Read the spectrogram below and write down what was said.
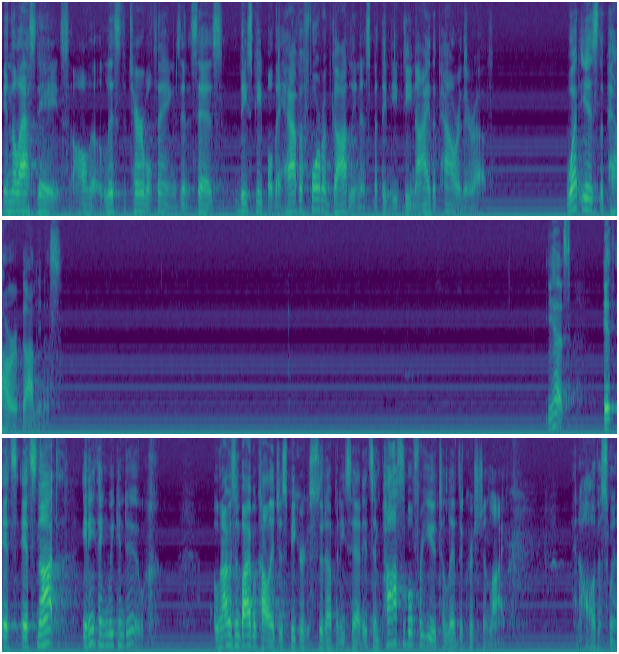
in the last days, all the list of terrible things, and it says these people they have a form of godliness, but they deny the power thereof. What is the power of godliness? Yes, it, it's, it's not anything we can do. When I was in Bible college, a speaker stood up and he said, It's impossible for you to live the Christian life. And all of us went,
